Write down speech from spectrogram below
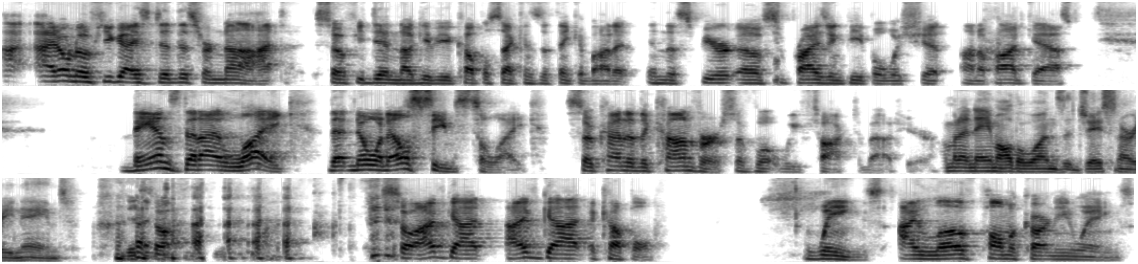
I, I don't know if you guys did this or not. So if you didn't, I'll give you a couple seconds to think about it in the spirit of surprising people with shit on a podcast. Bands that I like that no one else seems to like. So kind of the converse of what we've talked about here. I'm going to name all the ones that Jason already named. So, so I've got I've got a couple. Wings. I love Paul McCartney and Wings.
